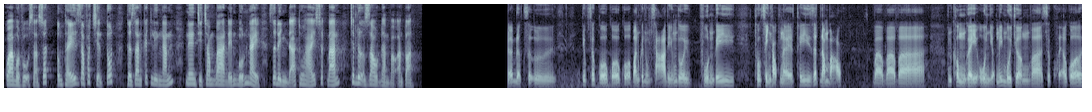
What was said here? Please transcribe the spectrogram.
Qua một vụ sản xuất, ông thấy rau phát triển tốt, thời gian cách ly ngắn nên chỉ trong 3 đến 4 ngày, gia đình đã thu hái xuất bán, chất lượng rau đảm bảo an toàn. Đã được sự tiếp xúc của của của ban khuyến nông xã thì chúng tôi phun cái thuốc sinh học này thấy rất đảm bảo và và và nó không gây ô nhiễm đến môi trường và sức khỏe của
